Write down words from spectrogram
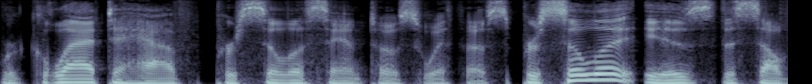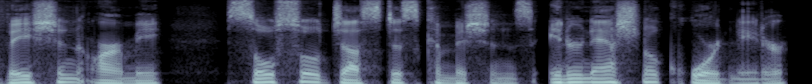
We're glad to have Priscilla Santos with us. Priscilla is the Salvation Army Social Justice Commission's international coordinator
